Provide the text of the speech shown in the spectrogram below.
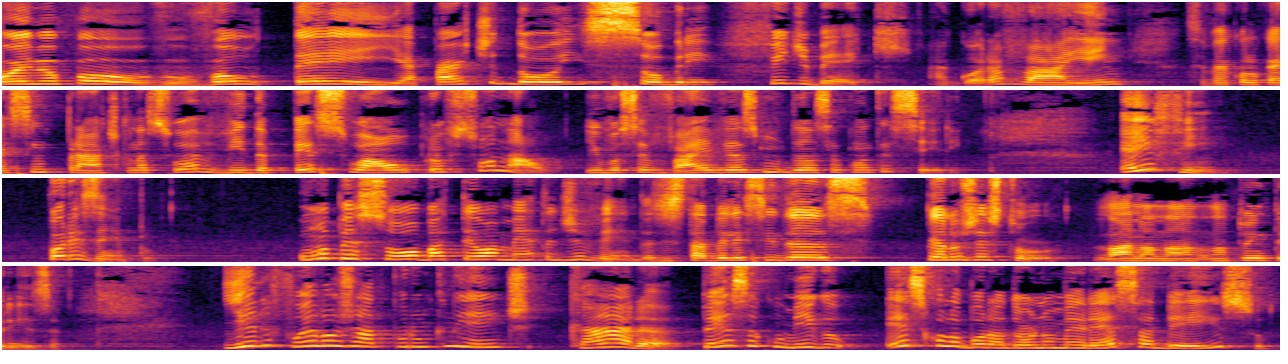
Oi, meu povo! Voltei! A parte 2 sobre feedback. Agora vai, hein? Você vai colocar isso em prática na sua vida pessoal ou profissional e você vai ver as mudanças acontecerem. Enfim, por exemplo, uma pessoa bateu a meta de vendas estabelecidas pelo gestor lá na, na, na tua empresa. E ele foi elogiado por um cliente. Cara, pensa comigo, esse colaborador não merece saber isso?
